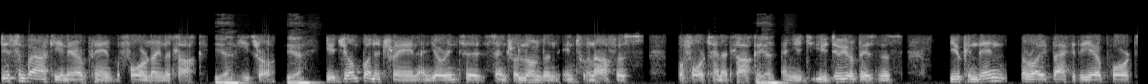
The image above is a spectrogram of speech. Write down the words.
disembarking an airplane before nine o'clock Yeah. in Heathrow. Yeah. You jump on a train and you're into central London into an office before ten o'clock, Yeah. and you you do your business. You can then arrive back at the airport,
